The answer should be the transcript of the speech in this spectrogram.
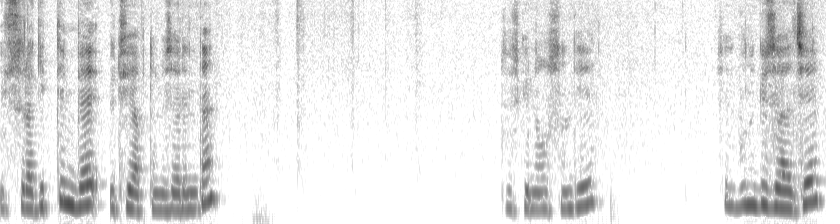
3 sıra gittim ve ütü yaptım üzerinden. Düzgün olsun diye. Şimdi bunu güzelce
